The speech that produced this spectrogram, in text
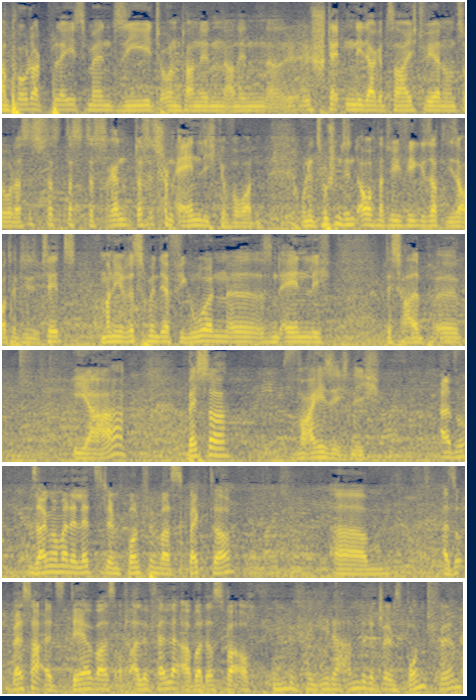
am Product Placement sieht und an den, an den äh, Städten, die da gezeigt werden und so. Das ist, das, das, das, das ist schon ähnlich geworden. Und inzwischen sind auch natürlich, wie gesagt, diese Authentizitätsmanierismen der Figuren äh, sind ähnlich. Deshalb, äh, ja, besser weiß ich nicht. Also, sagen wir mal, der letzte James Bond-Film war Spectre. Ähm, also besser als der war es auf alle Fälle, aber das war auch ungefähr jeder andere James Bond-Film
